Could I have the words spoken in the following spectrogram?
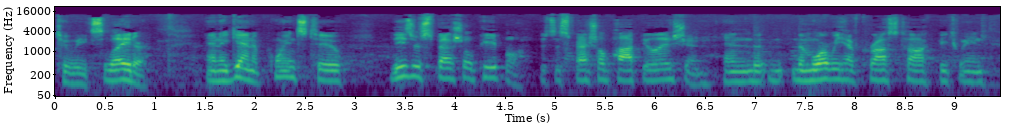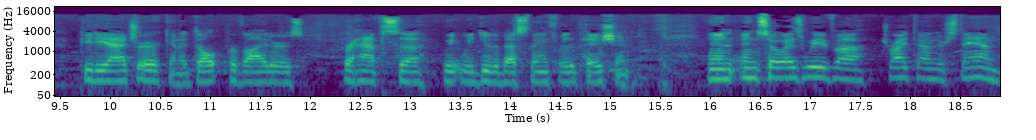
two weeks later. And again it points to these are special people. It's a special population. And the, the more we have crosstalk between pediatric and adult providers perhaps uh, we, we do the best thing for the patient. And, and so as we've uh, tried to understand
